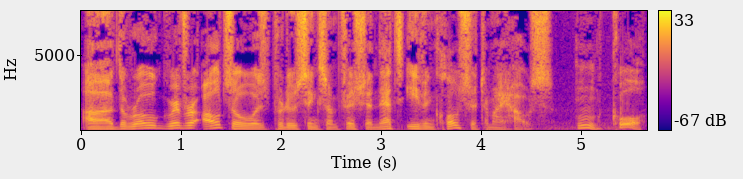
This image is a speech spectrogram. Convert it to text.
Uh, the Rogue River also was producing some fish, and that's even closer to my house. Hmm, cool.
